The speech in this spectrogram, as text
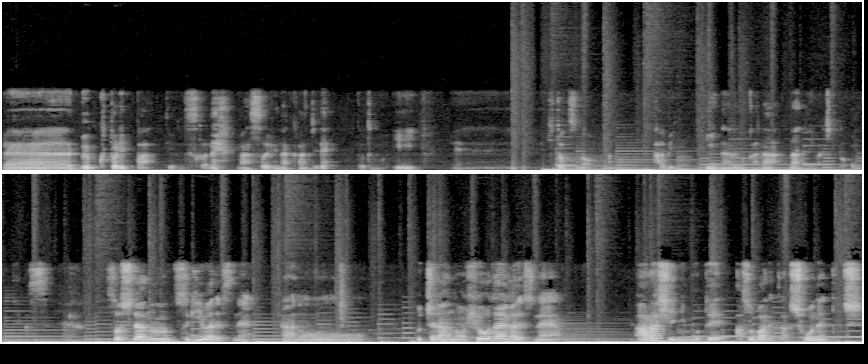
えー、ブックトリッパーっていうんですかね、まあそういうふうな感じで、とてもいい、えー、一つのあの旅になるのかな、なんて今ちょっと思っています。そしてあの、次はですね、あのー、こちらの表題がですね、嵐にもて遊ばれた少年たち、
